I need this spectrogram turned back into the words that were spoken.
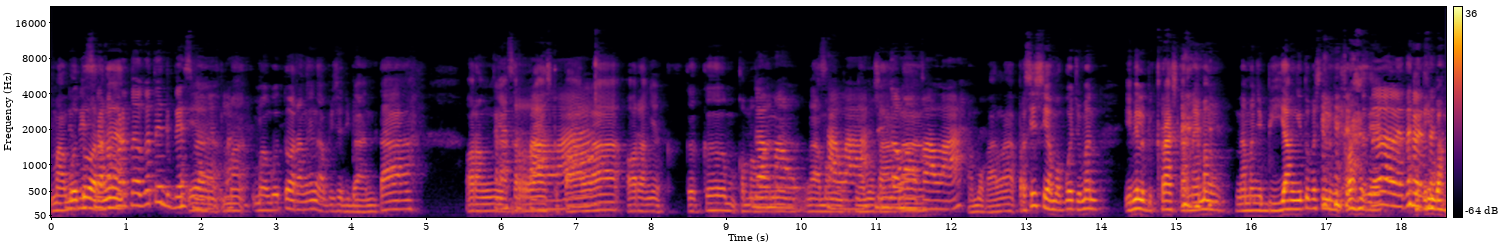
Emak gue tuh orangnya mertua gue tuh the best ya banget lah. emak emak gue tuh orangnya nggak bisa dibantah. Orangnya Keras keras, kepala. kepala. orangnya keke nggak kemauannya mau nggak mau salah. nggak mau dan nggak mau kalah. Nggak mau kalah. Persis ya sama gue cuman ini lebih keras karena emang namanya biang itu pasti lebih keras ya. Betul, betul. ketimbang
